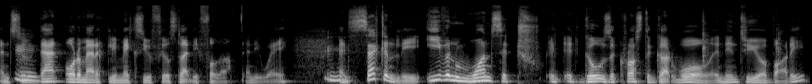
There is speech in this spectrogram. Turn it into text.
And so mm. that automatically makes you feel slightly fuller anyway. Mm-hmm. And secondly, even once it, tr- it, it goes across the gut wall and into your body,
